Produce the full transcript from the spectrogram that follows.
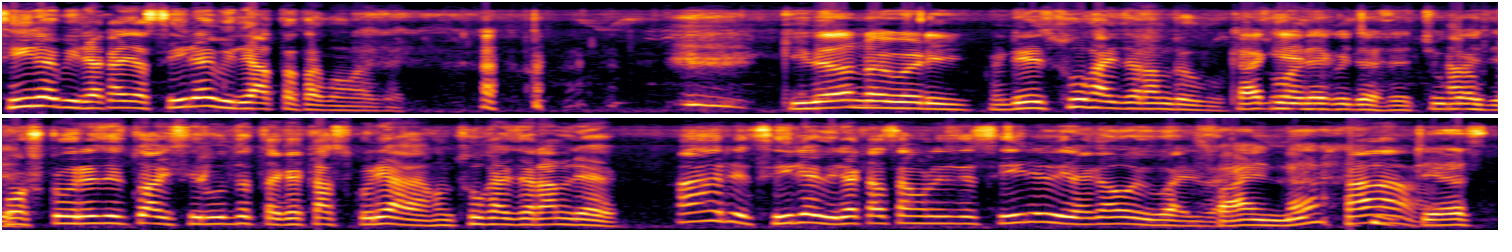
সিঁড়ে বিড়ে খাই সিঁড়ে বিড়ে আত্মা থাকব মাছ যায় কি দেওয়ার নয় বাড়ি? এটি সুহাই যে রান্ধ হব কাকি কষ্ট করে যে তো আইসি রোদের থেকে কাজ করি এখন শুকাই যে রানলে আরে সিঁড়ে বিড়ে কাঁচামরিচ যে সিঁড়ে বিড়ে খাওয়া হইব ফাইন না? হ্যাঁ। টেস্ট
